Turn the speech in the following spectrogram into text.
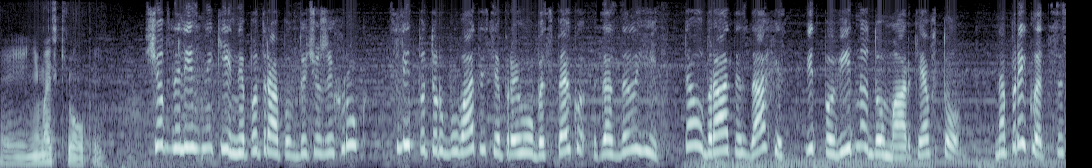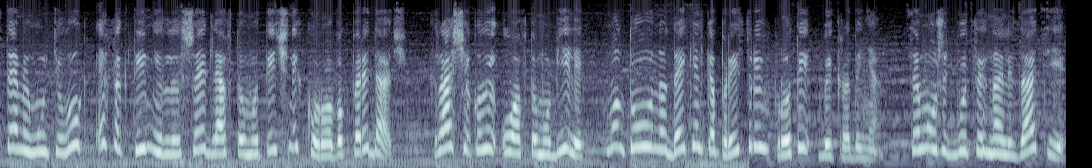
і німецький Opel. Щоб залізникій не потрапив до чужих рук, слід потурбуватися про його безпеку заздалегідь та обрати захист відповідно до марки авто. Наприклад, системи мультілок ефективні лише для автоматичних коробок передач. Краще, коли у автомобілі монтовано декілька пристроїв проти викрадення. Це можуть бути сигналізації,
